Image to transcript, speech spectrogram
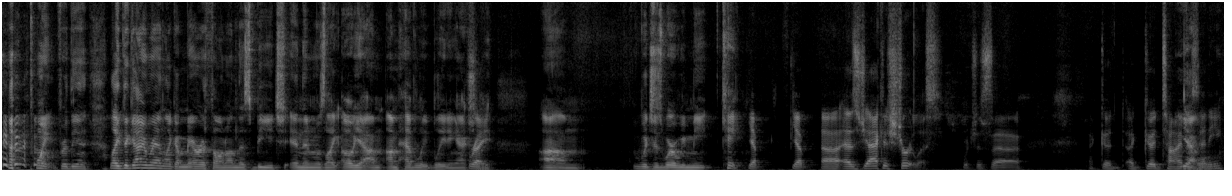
point for the like the guy ran like a marathon on this beach and then was like oh yeah I'm I'm heavily bleeding actually Right. um which is where we meet Kate Yep, yep. Uh, as Jack is shirtless, which is uh, a good a good time Yeah, as any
